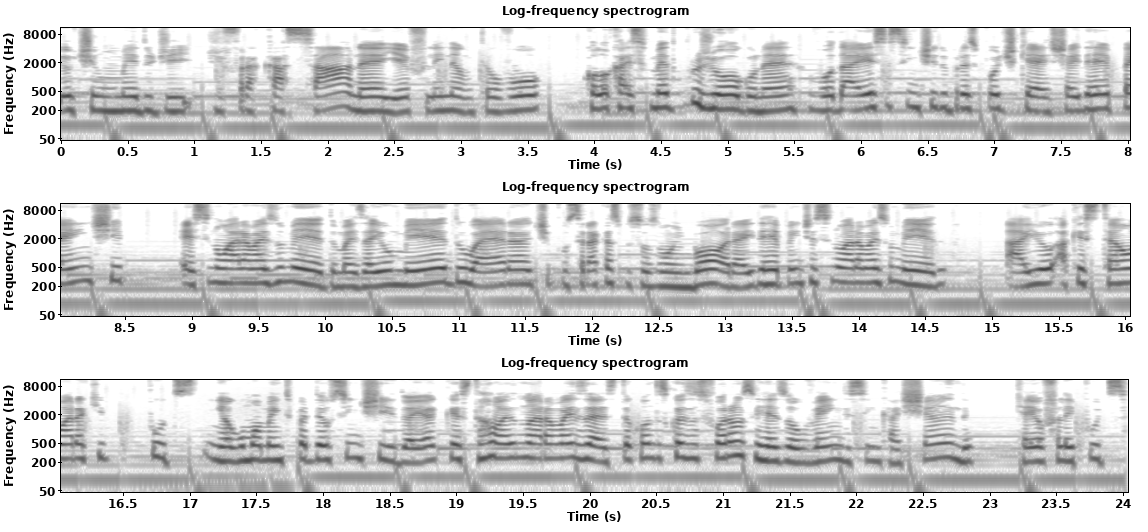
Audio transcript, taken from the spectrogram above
eu tinha um medo de, de fracassar, né? E aí eu falei, não, então eu vou colocar esse medo pro jogo, né? Vou dar esse sentido para esse podcast. Aí de repente esse não era mais o medo, mas aí o medo era, tipo, será que as pessoas vão embora? Aí de repente esse não era mais o medo. Aí a questão era que, putz, em algum momento perdeu sentido. Aí a questão não era mais essa. Então quando as coisas foram se resolvendo e se encaixando, que aí eu falei, putz,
